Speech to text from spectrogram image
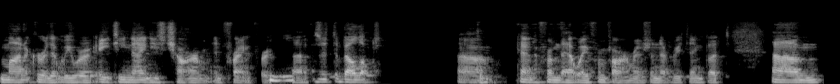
moniker that we were 1890s charm in Frankfort because mm-hmm. uh, it developed um, kind of from that way from farmers and everything. But um,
